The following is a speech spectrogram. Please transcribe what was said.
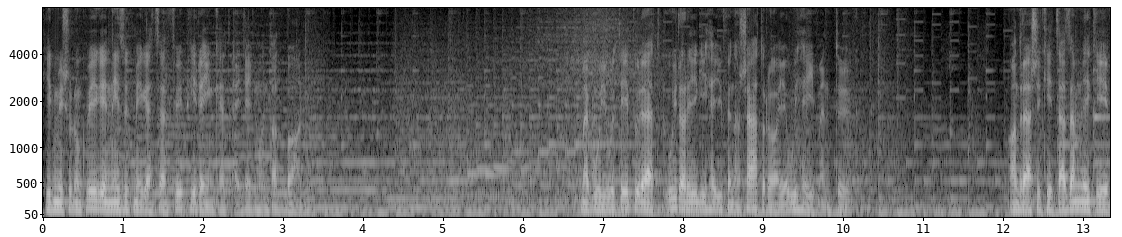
Hírműsorunk végén nézzük még egyszer főbb híreinket egy-egy mondatban. Megújult épület, újra régi helyükön a sátoralja új helyi mentők. Andrási 200 emlékév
